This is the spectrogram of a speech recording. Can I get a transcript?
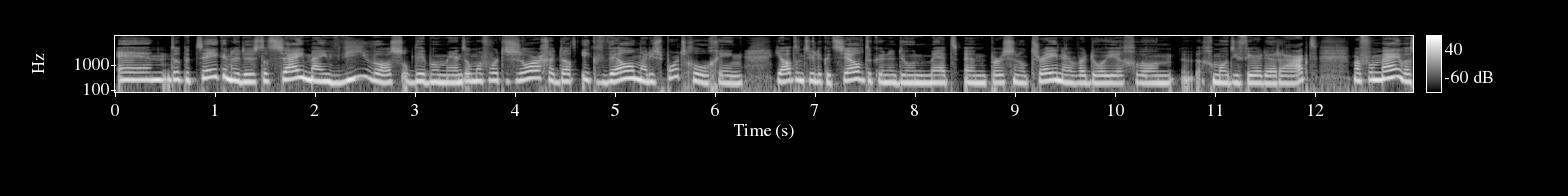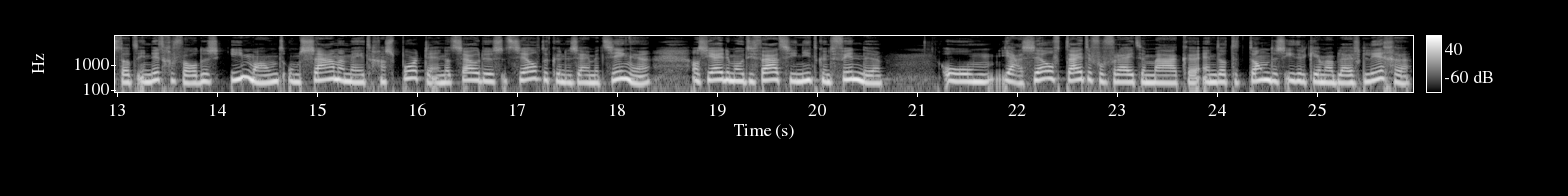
En dat betekende dus dat zij mijn wie was op dit moment om ervoor te zorgen dat ik wel naar die sportschool ging. Je had natuurlijk hetzelfde kunnen doen met een personal trainer, waardoor je gewoon eh, gemotiveerder raakt. Maar voor mij was dat in dit geval dus iemand om samen mee te gaan sporten. En dat zou dus hetzelfde kunnen zijn met zingen. Als jij de motivatie niet kunt vinden om ja, zelf tijd ervoor vrij te maken en dat het dan dus iedere keer maar blijft liggen.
